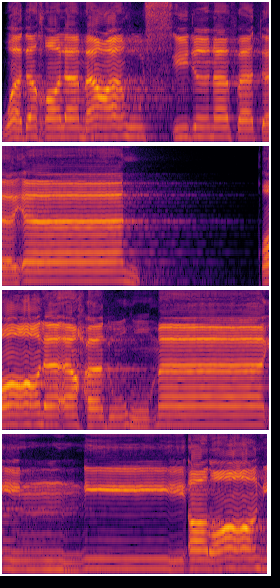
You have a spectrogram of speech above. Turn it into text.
ودخل معه السجن فتيان. قال أحدهما إني أراني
